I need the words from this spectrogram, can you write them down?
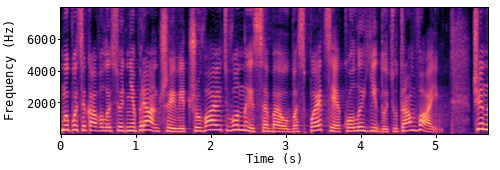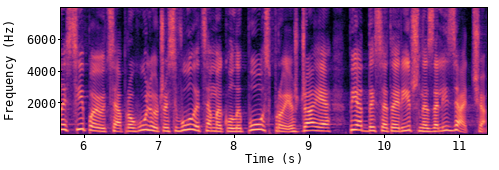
Ми поцікавились у дніпрян, чи відчувають вони себе у безпеці, коли їдуть у трамваї. Чи не сіпаються, прогулюючись вулицями, коли повз проїжджає 50-річне залізяча?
